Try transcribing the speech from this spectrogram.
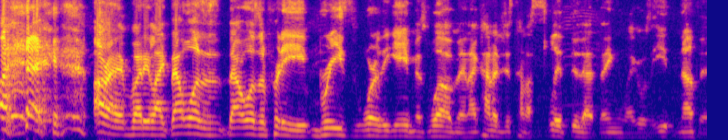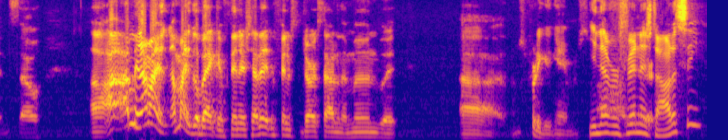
like, all right, buddy, like that was that was a pretty breeze worthy game as well, man. I kind of just kind of slid through that thing like it was eating nothing. So, uh, I, I mean, I might I might go back and finish. I didn't finish the Dark Side of the Moon, but uh, it was a pretty good game. You never Uh, finished Odyssey?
